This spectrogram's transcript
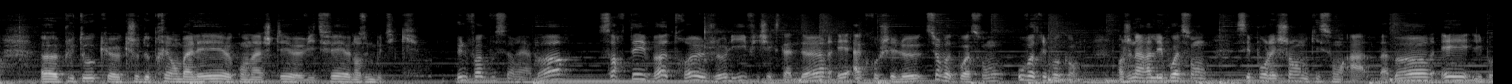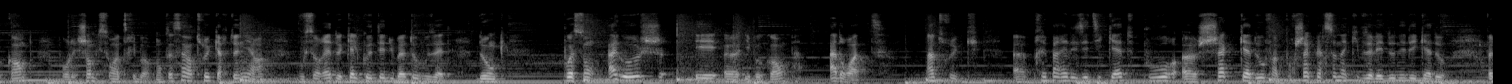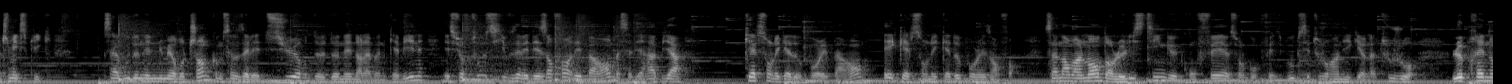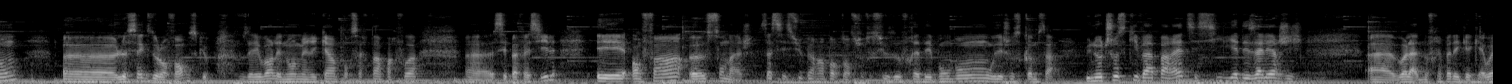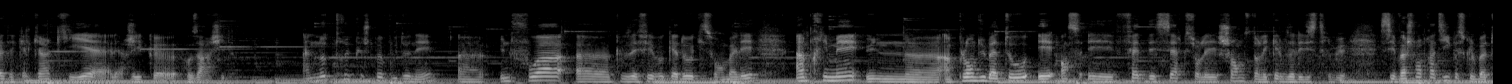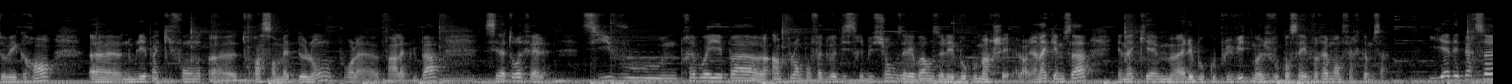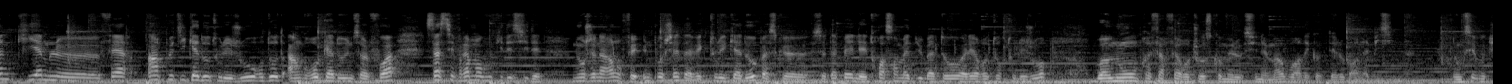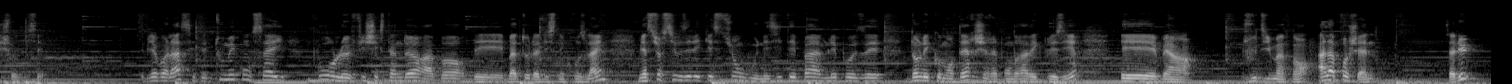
plutôt que quelque chose de préemballé qu'on a acheté vite fait dans une boutique. Une fois que vous serez à bord, sortez votre joli fiche extender et accrochez-le sur votre poisson ou votre hippocampe. En général, les poissons, c'est pour les chambres qui sont à bâbord et l'hippocampe pour les chambres qui sont à tribord. Donc ça, c'est un truc à retenir. Hein. Vous saurez de quel côté du bateau vous êtes. Donc, poisson à gauche et euh, hippocampe à droite. Un truc, euh, préparez des étiquettes pour euh, chaque cadeau, enfin pour chaque personne à qui vous allez donner des cadeaux. En fait, je m'explique ça va vous donner le numéro de chambre, comme ça vous allez être sûr de donner dans la bonne cabine. Et surtout, si vous avez des enfants et des parents, bah, ça dira bien quels sont les cadeaux pour les parents et quels sont les cadeaux pour les enfants. Ça, normalement, dans le listing qu'on fait sur le groupe Facebook, c'est toujours indiqué. On a toujours le prénom, euh, le sexe de l'enfant, parce que vous allez voir les noms américains, pour certains, parfois, euh, c'est pas facile. Et enfin, euh, son âge. Ça, c'est super important, surtout si vous offrez des bonbons ou des choses comme ça. Une autre chose qui va apparaître, c'est s'il y a des allergies. Euh, voilà, n'offrez pas des cacahuètes à quelqu'un qui est allergique euh, aux arachides. Un autre truc que je peux vous donner, euh, une fois que vous avez fait vos cadeaux qu'ils sont emballés, imprimez un plan du bateau et, faites des cercles sur les chambres dans lesquelles vous allez distribuer. C'est vachement pratique parce que le bateau est grand. N'oubliez pas qu'ils font 300 mètres de long pour la, enfin, la plupart. C'est la tour Eiffel. Si vous ne prévoyez pas euh, un plan pour faire votre distribution, vous allez voir, vous allez beaucoup marcher. Alors il y en a qui aiment ça, il y en a qui aiment aller beaucoup plus vite. Moi, je vous conseille vraiment de faire comme ça. Il y a des personnes qui aiment le faire un petit cadeau tous les jours, d'autres un gros cadeau une seule fois. Ça, c'est vraiment vous qui décidez. Nous, en général, on fait une pochette avec tous les cadeaux parce que se taper les 300 mètres du bateau, aller-retour tous les jours, bah, nous, on préfère faire autre chose comme aller au cinéma ou boire des cocktails au bord de la piscine. Donc c'est vous qui choisissez. Et eh bien voilà, c'était tous mes conseils pour le fish extender à bord des bateaux de la Disney Cruise Line. Bien sûr, si vous avez des questions, vous n'hésitez pas à me les poser dans les commentaires, j'y répondrai avec plaisir. Et bien, je vous dis maintenant à la prochaine. Salut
